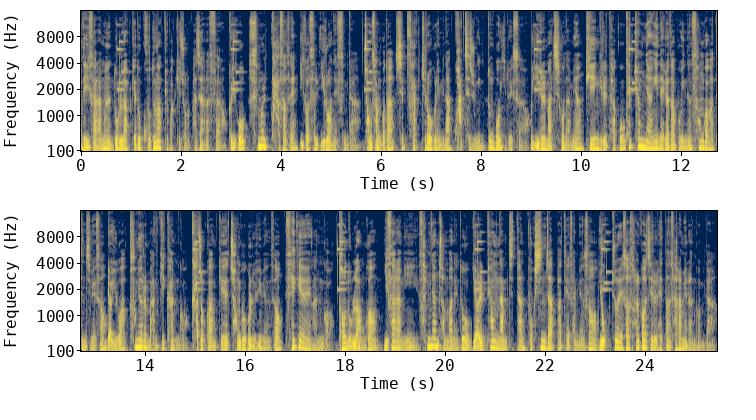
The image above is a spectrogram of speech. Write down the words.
근데 이 사람은 놀랍게도 고등학교밖에 졸업하지 않았어요. 그리고 25세 이것을 이루어냈습니다. 정상보다 14kg이나 과체중인 뚱보이기도 했어요. 일을 마치고 나면 비행기를 타고 태평양이 내려다 보이는 성과 같은 집에서 여유와 풍요를 만끽하는 거, 가족과 함께 전국을 누비면서 세계 여행하는 거. 더 놀라운 건 이 사람이 3년 전만 해도 10평 남짓한 독신자 아파트에 살면서 욕조에서 설거지를 했던 사람이라는 겁니다.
